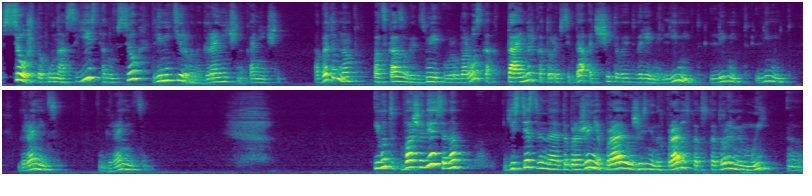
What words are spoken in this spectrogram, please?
Все, что у нас есть, оно все лимитировано, гранично, конечно. Об этом нам подсказывает змей Уроборос как таймер, который всегда отсчитывает время. Лимит, лимит, лимит, граница, граница. И вот ваша вязь, она естественное отображение правил, жизненных правил, с которыми мы, э,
